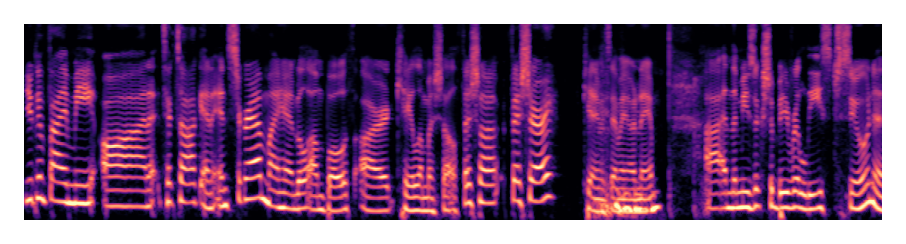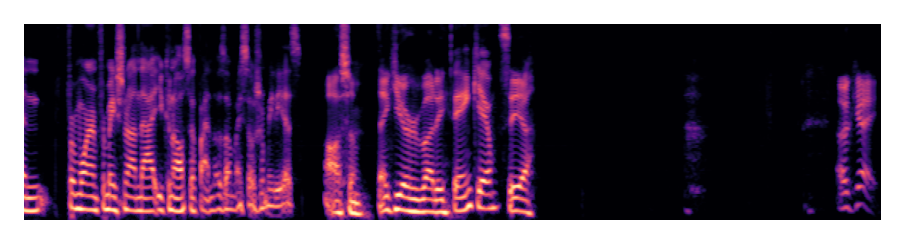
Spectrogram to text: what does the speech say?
You can find me on TikTok and Instagram. My handle on both are Kayla Michelle Fisher. Fisher. Can't even say my own name. Uh, and the music should be released soon. And for more information on that, you can also find those on my social medias. Awesome. Thank you, everybody. Thank you. See ya. Okay.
